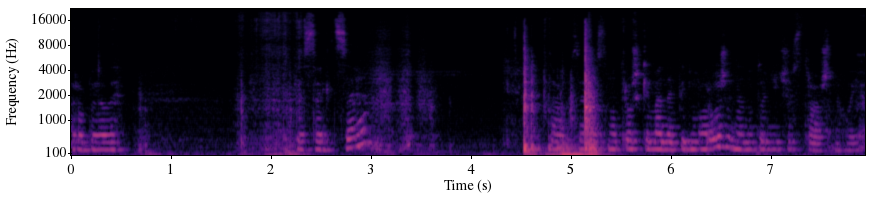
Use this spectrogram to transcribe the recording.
робили таке сальце. Так, зараз воно трошки в мене підморожене, ну то нічого страшного. Я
